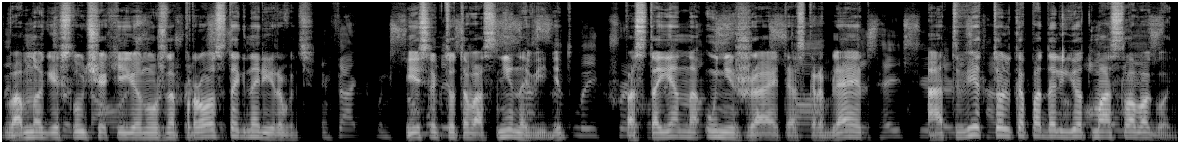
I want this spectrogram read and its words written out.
Во многих случаях ее нужно просто игнорировать. Если кто-то вас ненавидит, постоянно унижает и оскорбляет, ответ только подольет масло в огонь.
